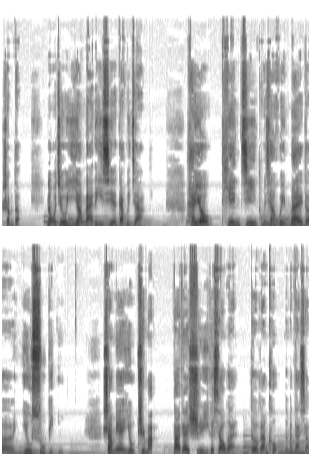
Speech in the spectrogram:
什么的，那我就一样买了一些带回家。还有天津同乡会卖的油酥饼，上面有芝麻，大概是一个小碗的碗口那么大小。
